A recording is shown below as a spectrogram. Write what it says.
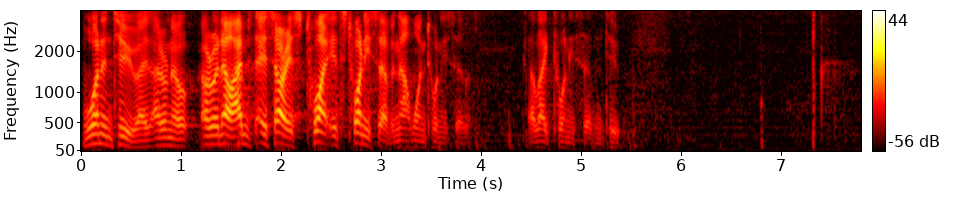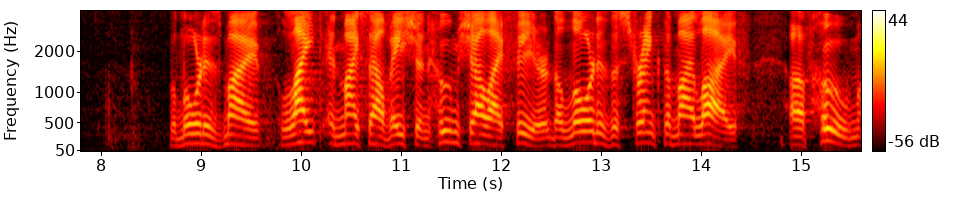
One and two. I, I don't know. Oh, no, I'm eh, sorry. It's, tw- it's 27, not 127. I like 27 too. The Lord is my light and my salvation. Whom shall I fear? The Lord is the strength of my life. Of whom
